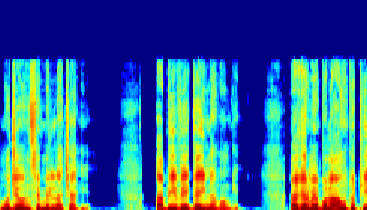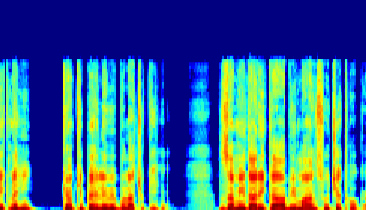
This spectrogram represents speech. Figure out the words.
मुझे उनसे मिलना चाहिए। अभी वे गई न होंगी। अगर मैं बुलाऊं तो ठीक नहीं, क्योंकि पहले वे बुला चुकी हैं। जमींदारी का अभिमान सूचित होगा।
